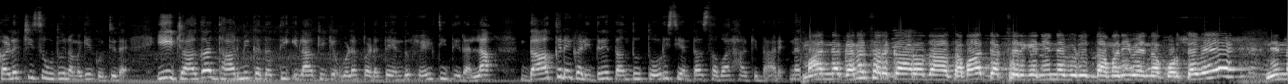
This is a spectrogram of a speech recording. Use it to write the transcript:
ಕಳಚಿಸುವುದು ನಮಗೆ ಗೊತ್ತಿದೆ. ಈ ಜಾಗ ಧಾರ್ಮಿಕ ದತ್ತಿ ಇಲಾಖೆಗೆ ಒಳಪಡತೆ ಎಂದು ಹೇಳ್ತಿದ್ದೀರಲ್ಲ. ದಾಖಲೆಗಳಿದ್ರೆ ತಂದು ತೋರಿಸಿ ಅಂತ ಸವಾಲ್ ಹಾಕಿದ್ದಾರೆ. ಮಾನ್ಯ ಘನ ಸರ್ಕಾರದ ಸಭಾಧ್ಯಕ್ಷರಿಗೆ ನಿನ್ನ ವಿರುದ್ಧ ಮನವಿಯನ್ನ ಕೊಡ್ತೇವೆ. ನಿನ್ನ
